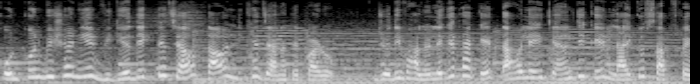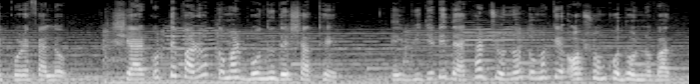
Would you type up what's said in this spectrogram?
কোন কোন বিষয় নিয়ে ভিডিও দেখতে চাও তাও লিখে জানাতে পারো। যদি ভালো লেগে থাকে, তাহলে এই চ্যানেলটিকে লাইক ও সাবস্ক্রাইব করে ফেলো। শেয়ার করতে পারো তোমার বন্ধুদের সাথে। এই ভিডিওটি দেখার জন্য তোমাকে অসংখ্য ধন্যবাদ।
